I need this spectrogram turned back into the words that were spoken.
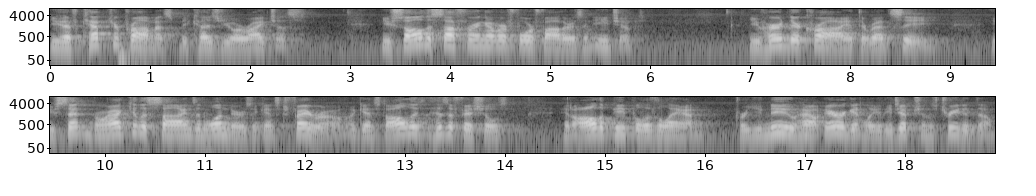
You have kept your promise because you are righteous. You saw the suffering of our forefathers in Egypt. You heard their cry at the Red Sea. You sent miraculous signs and wonders against Pharaoh, against all his officials, and all the people of the land, for you knew how arrogantly the Egyptians treated them.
